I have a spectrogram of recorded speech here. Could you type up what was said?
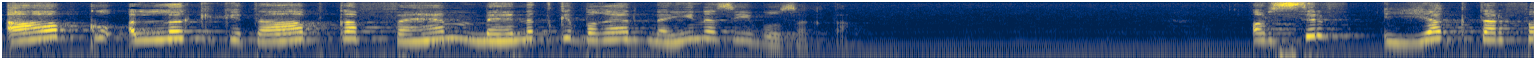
آپ کو اللہ کی کتاب کا فہم، محنت کے بغیر نہیں نصیب ہو سکتا۔ اور صرف یک طرفہ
